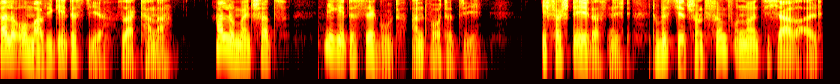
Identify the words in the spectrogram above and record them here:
Hallo Oma, wie geht es dir? sagt Hanna. Hallo mein Schatz. Mir geht es sehr gut, antwortet sie. Ich verstehe das nicht. Du bist jetzt schon 95 Jahre alt,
